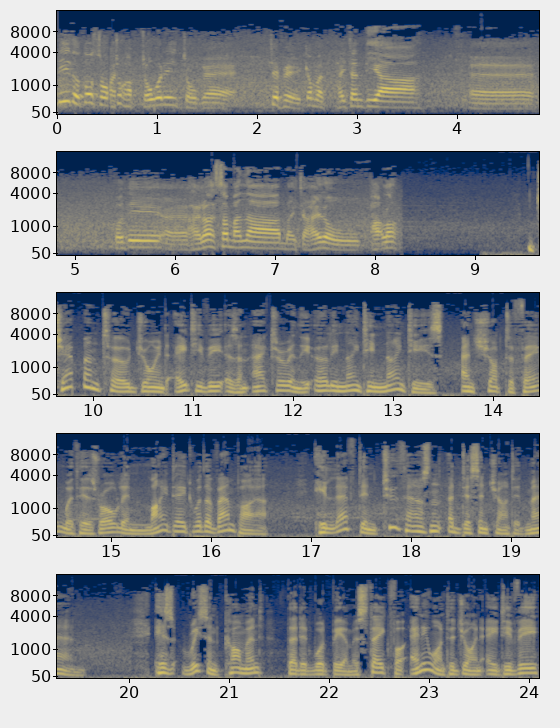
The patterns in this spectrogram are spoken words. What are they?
呢度多數係綜合組嗰啲做嘅，即係譬如今日睇真啲啊，誒嗰啲誒係啦新聞啊，咪就喺度拍咯。Chapman To joined ATV as an actor in the early 1990s and shot to fame with his role in My Date with a Vampire. He left in 2000 a disenchanted man. His recent comment that it would be a mistake for anyone to join ATV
